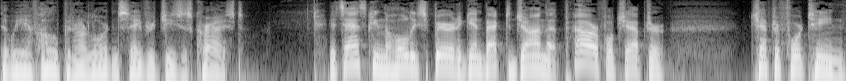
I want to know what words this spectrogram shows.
that we have hope in our Lord and Savior Jesus Christ. It's asking the Holy Spirit, again, back to John, that powerful chapter, chapter 14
